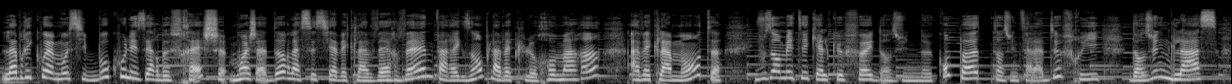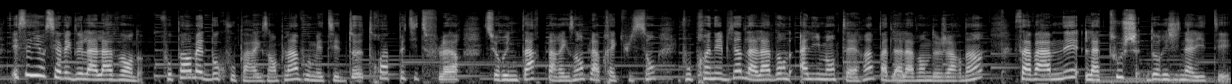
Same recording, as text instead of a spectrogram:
L'abricot aime aussi beaucoup les herbes fraîches. Moi, j'adore l'associer avec la verveine, par exemple, avec le romarin, avec la menthe. Vous en mettez quelques feuilles dans une compote, dans une salade de fruits, dans une glace. Essayez aussi avec de la lavande. Faut pas en mettre beaucoup, par exemple. Hein. Vous mettez deux, trois petites fleurs sur une tarte, par exemple, après cuisson. Vous prenez bien de la lavande alimentaire, hein, pas de la lavande de jardin. Ça va amener la touche d'originalité.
